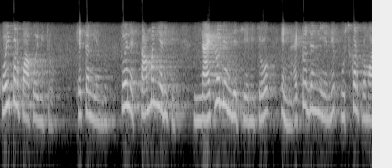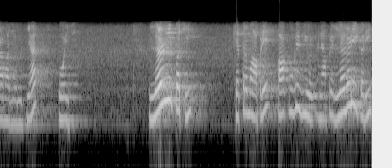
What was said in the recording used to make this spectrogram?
કોઈ પણ પાક હોય મિત્રો, ખેતરની અંદર, તો એને સામાન્ય રીતે નાઇટ્રોજન જે છે મિત્રો, એ નાઇટ્રોજનની એને પુષ્કળ પ્રમાણમાં જરૂરિયાત હોય છે. લણણી પછી ખેતરમાં આપણે પાક ઉગી ગયો અને આપણે લણણી કરી,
